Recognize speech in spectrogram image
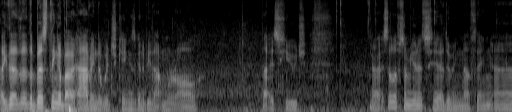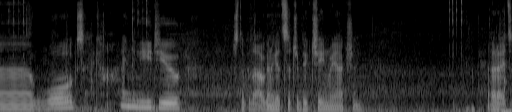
Like, the, the, the best thing about having the Witch King is going to be that morale. That is huge. Alright, I still have some units here doing nothing. Uh, Wargs, I kind of need you. Just look at that, we're going to get such a big chain reaction. Alright,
